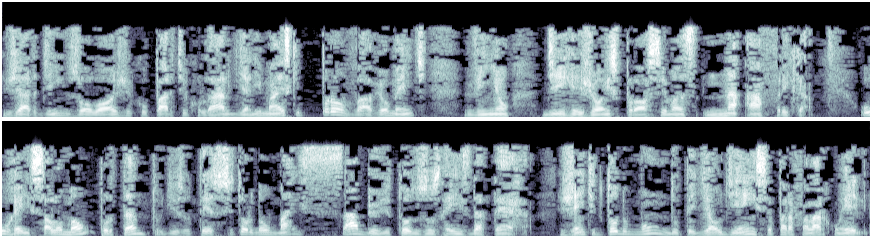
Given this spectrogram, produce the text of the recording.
jardim zoológico particular de animais que provavelmente vinham de regiões próximas na África. O rei Salomão, portanto, diz o texto, se tornou o mais sábio de todos os reis da terra. Gente de todo mundo pedia audiência para falar com ele.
